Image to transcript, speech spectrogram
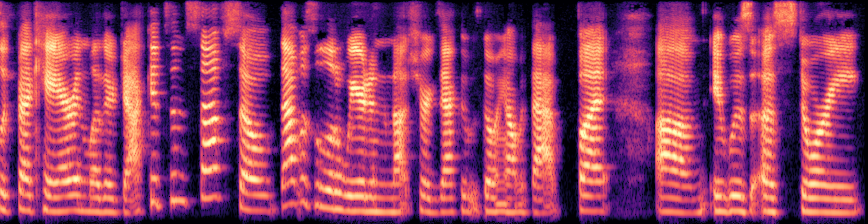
slick back hair and leather jackets and stuff. So that was a little weird and I'm not sure exactly what was going on with that. But um, it was a story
